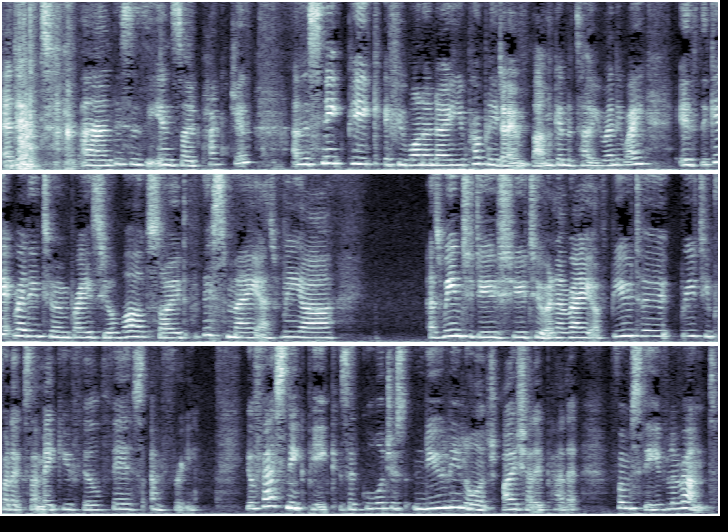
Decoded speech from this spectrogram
edit and this is the inside packaging and the sneak peek if you want to know you probably don't but I'm going to tell you anyway is the get ready to embrace your wild side this May as we are as we introduce you to an array of beauty beauty products that make you feel fierce and free. Your first sneak peek is a gorgeous newly launched eyeshadow palette from Steve Laurant.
